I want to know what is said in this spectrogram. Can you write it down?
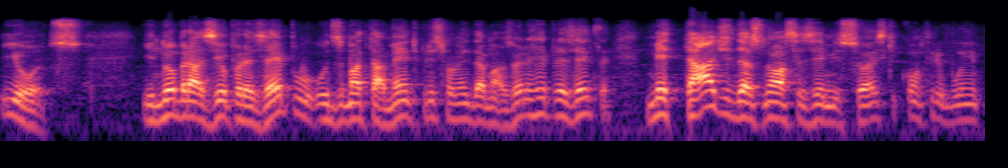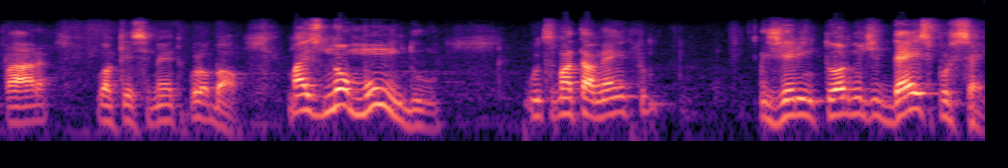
e outros. E no Brasil, por exemplo, o desmatamento, principalmente da Amazônia, representa metade das nossas emissões que contribuem para o aquecimento global. Mas no mundo, o desmatamento gira em torno de 10%.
